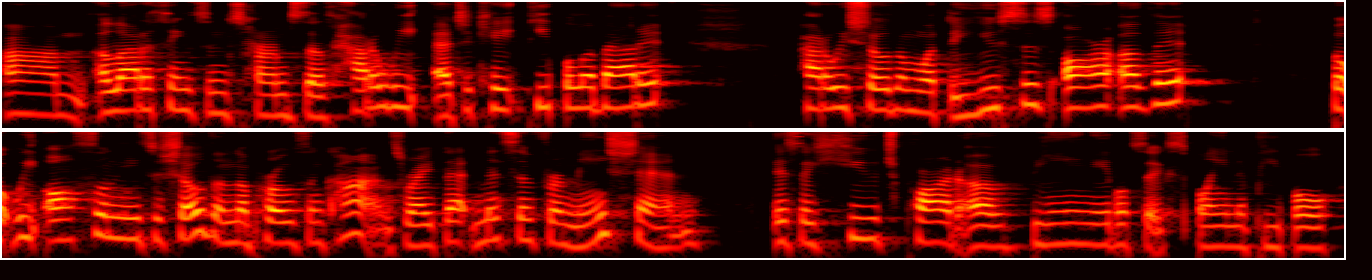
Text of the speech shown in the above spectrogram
um, a lot of things in terms of how do we educate people about it? How do we show them what the uses are of it? But we also need to show them the pros and cons, right? That misinformation is a huge part of being able to explain to people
